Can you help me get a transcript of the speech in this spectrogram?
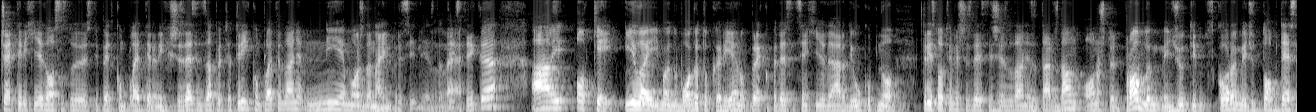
4895 kompletiranih, 60,3 kompletirana dodavanja, nije možda najimpresivnija statistika, ne. ali ok, Ila ima jednu bogatu karijeru, preko 57.000 yardi ukupno, 366 dodavanja za touchdown, ono što je problem, međutim, skoro je među top 10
